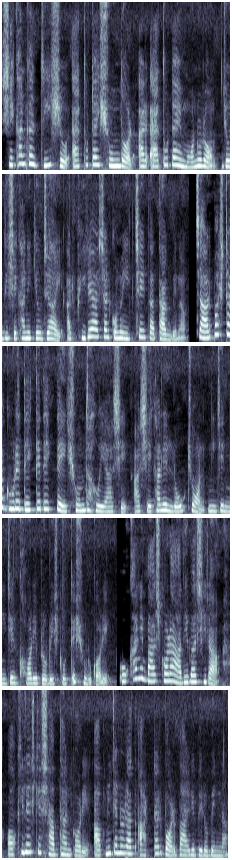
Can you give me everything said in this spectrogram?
সেখানকার দৃশ্য এতটাই সুন্দর আর এতটাই মনোরম, যদি সেখানে কেউ যায় আর ফিরে আসার কোনো ইচ্ছেই তার থাকবে না। চারপাশটা ঘুরে দেখতে দেখতেই সন্ধ্যা হয়ে আসে আর সেখানে লোকজন নিজের নিজের ঘরে প্রবেশ করতে শুরু করে। ওখানে বাস করা আদিবাসীরা অখিলেশকে সাবধান করে। আপনি যেন রাত আটটার পর বাইরে বেরোবেন না।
